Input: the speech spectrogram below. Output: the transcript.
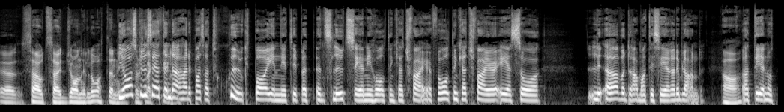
eh, Southside Johnny-låten i Jag skulle säga att den film? där hade passat sjukt bra in i typ ett, en slutscen i Halt and Catch Fire. För Halt and Catch Fire är så överdramatiserad ibland. Ja. Att det är, något,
